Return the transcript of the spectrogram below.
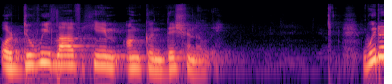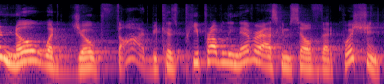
or do we love him unconditionally? We don't know what Job thought because he probably never asked himself that question.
